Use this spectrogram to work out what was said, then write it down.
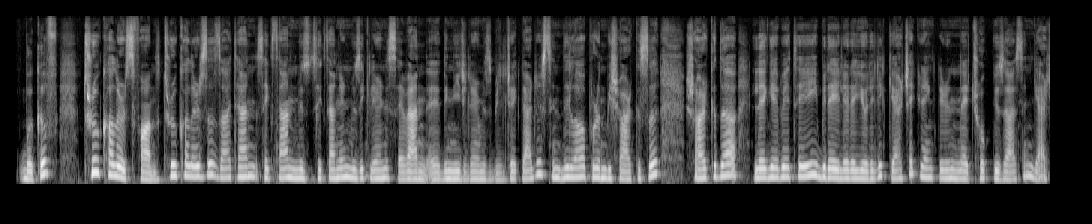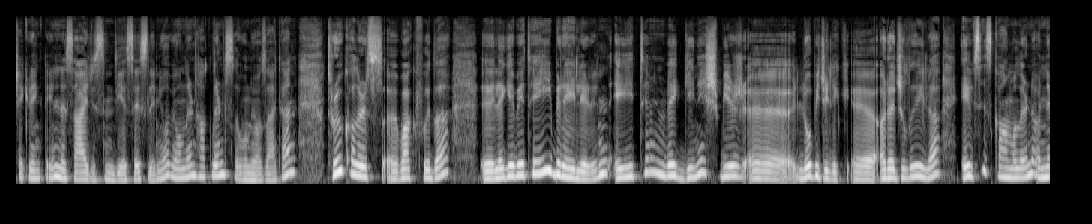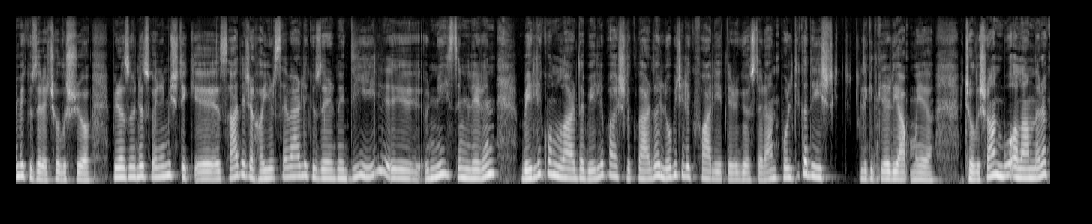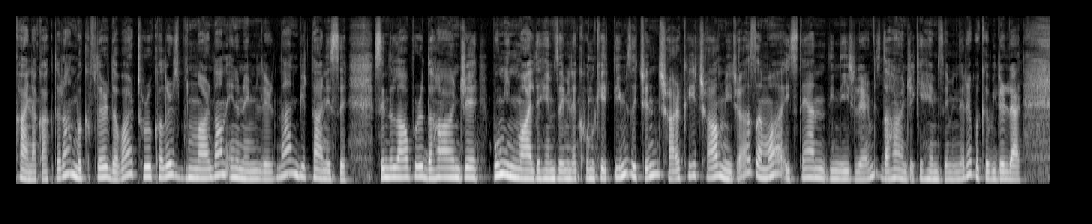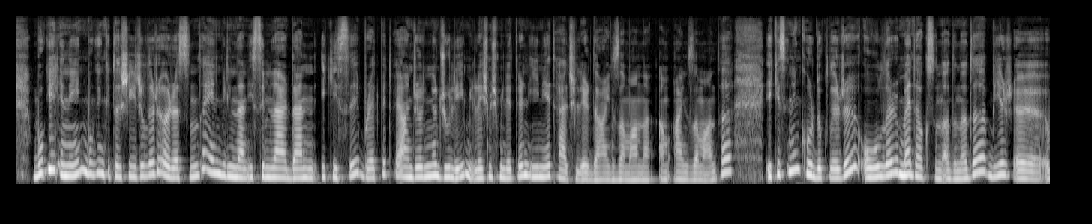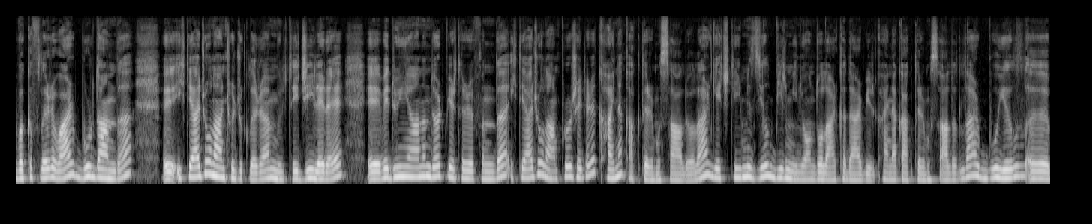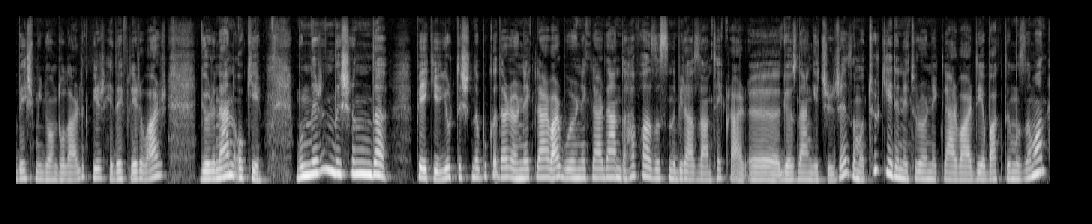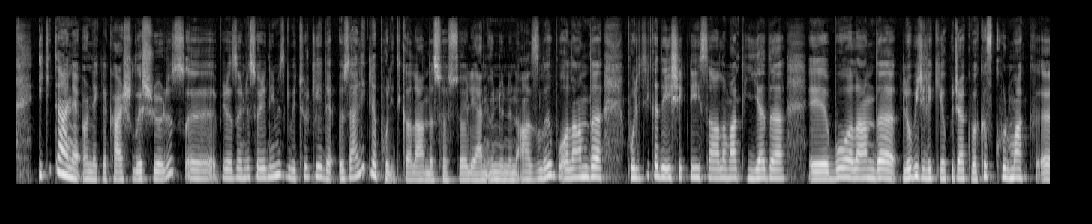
vakıf True Colors Fund. True Colors'ı zaten 80 80'lerin müziklerini seven e, dinleyicilerimiz bileceklerdir. Cyndi Lauper'ın bir şarkısı. Şarkıda LGBTİ bireylere yönelik gerçek renklerinle çok güzelsin, gerçek renklerinle sahicisin diye sesleniyor ve onların haklarını savunuyor zaten. True Colors e, Vakfı da e, LGBTİ bireylerin eğitim ve geniş bir e, lobicilik e, aracılığıyla evsiz kalmalarını önlemek üzere çalışıyor. Biraz önce söylemiştik e, sadece hayırseverlik üzerine değil e, ünlü isimlerin belli konularda belli başlıklarda lobicilik faaliyetleri gösteren politika değişikliği ligleri yapmaya çalışan bu alanlara kaynak aktaran vakıfları da var. True Colors bunlardan en önemlilerinden bir tanesi. Cindy Lauper'ı daha önce bu minvalde hemzemine konuk ettiğimiz için şarkıyı çalmayacağız ama isteyen dinleyicilerimiz daha önceki hemzeminlere bakabilirler. Bu geleneğin bugünkü taşıyıcıları arasında en bilinen isimlerden ikisi Brad Pitt ve Angelina Jolie Birleşmiş Milletler'in iyi niyet elçileri de aynı zamanda aynı zamanda ikisinin kurdukları oğulları Maddox'ın adına da bir e, vakıfları var. Buradan da e, ihtiyacı olan çocuklara, mültecilere e, ve dünyanın dört bir tarafında ihtiyacı olan projelere kaynak aktarımı sağlıyorlar. Geçtiğimiz yıl 1 milyon dolar kadar bir kaynak aktarımı sağladılar. Bu yıl e, 5 milyon dolarlık bir hedefleri var. Görünen o ki. Bunların dışında peki yurt dışında bu kadar örnekler var. Bu örneklerden daha fazlasını birazdan tekrar e, gözden geçireceğiz. Ama Türkiye'de ne tür örnekler var diye baktığımız zaman iki tane örnekle karşılaşıyoruz. E, biraz önce söylediğimiz gibi Türkiye'de özellikle politik alanda söz söyleyen ünlünün azlığı. Bu alanda politika değişikliği sağlamak ya da e, bu alanda lobicilik yapacak vakıf kurmak e,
